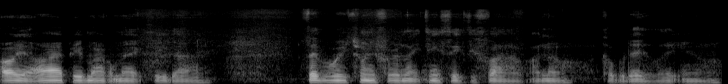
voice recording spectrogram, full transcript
Oh yeah, R.I.P. Malcolm X, he died. February 21st, 1965. I know, a couple days late, you know.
